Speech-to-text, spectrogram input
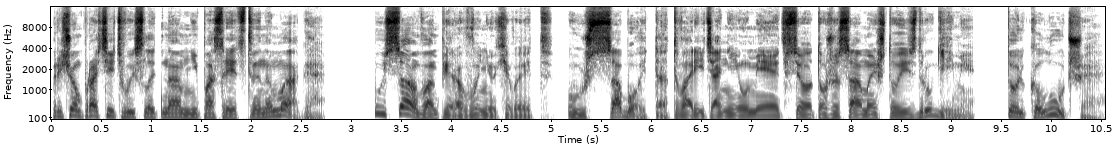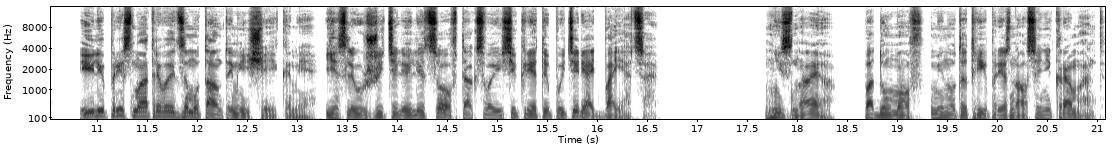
Причем просить выслать нам непосредственно мага. Пусть сам вампиров вынюхивает. Уж с собой-то творить они умеют все то же самое, что и с другими. Только лучше. Или присматривает за мутантами-ищейками, если уж жители лицов так свои секреты потерять боятся. «Не знаю», — подумав, минуты три признался некромант.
